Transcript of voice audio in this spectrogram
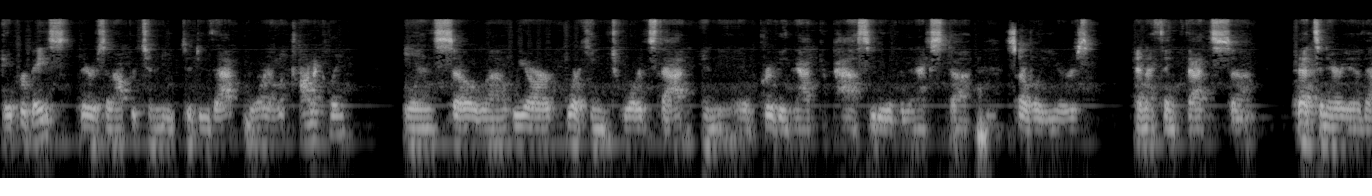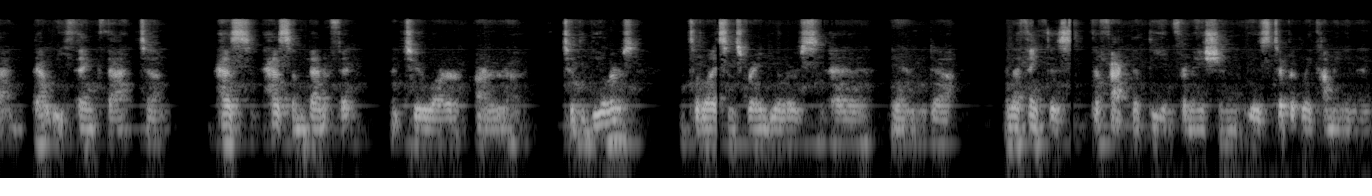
paper based, there's an opportunity to do that more electronically. And so uh, we are working towards that and improving that capacity over the next uh, several years. And I think that's uh, that's an area that that we think that uh, has has some benefit to our our uh, to the dealers, to licensed grain dealers, uh, and and I think this the fact that the information is typically coming in an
